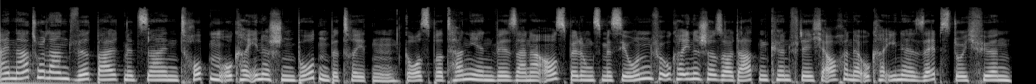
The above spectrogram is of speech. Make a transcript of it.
Ein NATO-Land wird bald mit seinen Truppen ukrainischen Boden betreten. Großbritannien will seine Ausbildungsmissionen für ukrainische Soldaten künftig auch in der Ukraine selbst durchführen.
